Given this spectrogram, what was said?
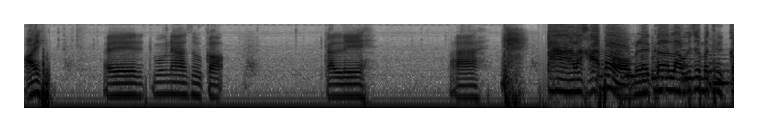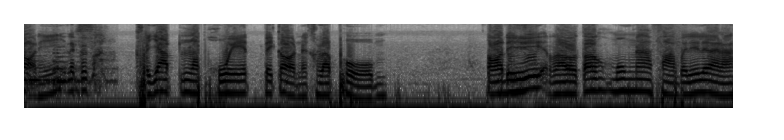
ไปไปมุ่งหน้าสู่เกาะกันเลยไปอ่าละครับผมแล้วก็เราก็จะมาถึงเกาะนี้ แล้วก็ขออนุญาตรับเควสไปก่อนนะครับผม ตอนนี้เราต้องมุ่งหน้าฟาร์มไปเรื่อยๆนะ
